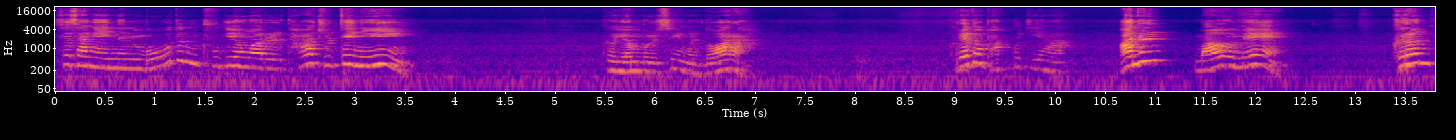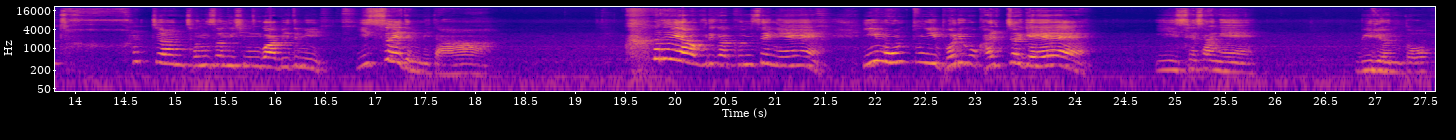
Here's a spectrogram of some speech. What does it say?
세상에 있는 모든 부귀영화를 다 줄 테니 그 연불 수행을 놓아라. 그래도 바꾸지 않을 마음에 그런 철저한 정성심과 믿음이 있어야 됩니다. 그래야 우리가 금생에 이 몸뚱이 버리고 갈 적에 이 세상에 미련도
